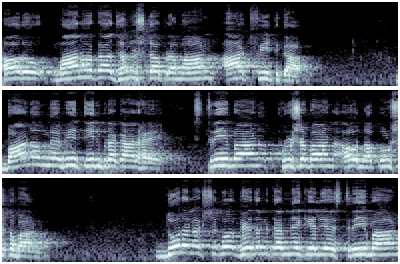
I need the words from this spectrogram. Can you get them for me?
और मानव का धनुष का प्रमाण 8 फीट का। बाणों में भी तीन प्रकार है, स्त्री बाण, पुरुष बाण और नपुंसक बाण। दूर लक्ष्य को भेदन करने के लिए स्त्री बाण,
